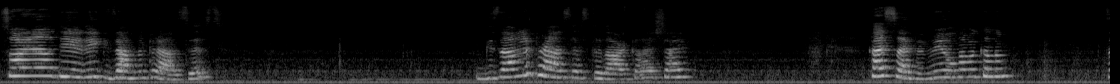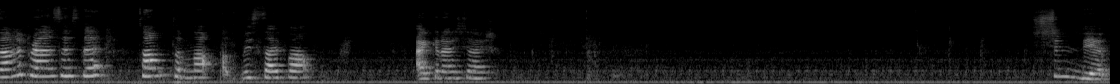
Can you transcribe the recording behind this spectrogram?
Sonra diğeri Gizemli Prenses. Gizemli Prenses'te de arkadaşlar kaç sayfa bir ona bakalım. Gizemli Prenses'te tam tamına 60 sayfa arkadaşlar. Şimdi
